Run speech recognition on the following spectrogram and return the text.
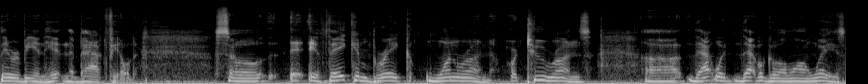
They were being hit in the backfield. So if they can break one run or two runs, uh, that would that would go a long ways.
